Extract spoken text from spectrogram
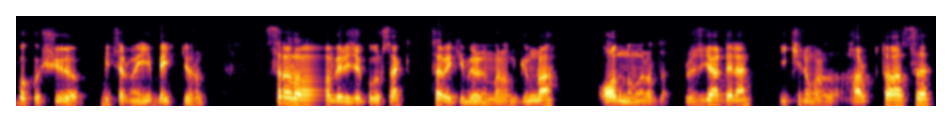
bu koşuyu bitirmeyi bekliyorum. Sıralama verecek olursak tabii ki 1 numaralı Gümrah, 10 numaralı Rüzgar Delen, 2 numaralı Harp Tağısı,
